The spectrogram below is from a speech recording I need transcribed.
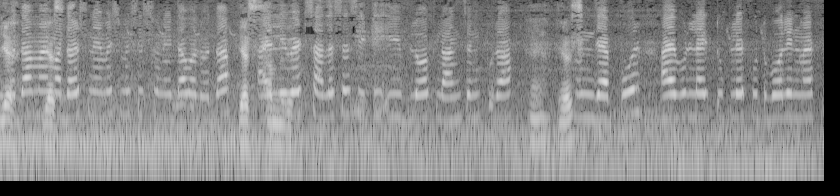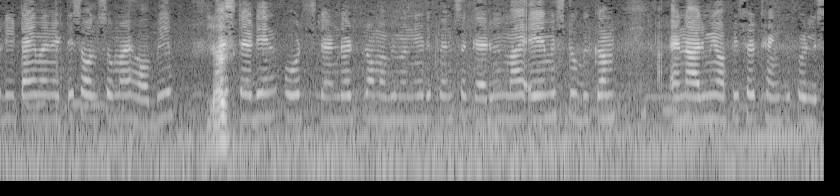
Yes, my yes. mother's name is Mrs. Sunita Balwada. Yes, I I'm live there. at Salasa City, E Block, Lanchanpura, hmm, yes. in Jaipur. I would like to play football in my free time and it is also my hobby. Yes. I study in 4th standard from Abhimanyu Defense Academy. My aim is to become an army officer. Thank you for listening.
